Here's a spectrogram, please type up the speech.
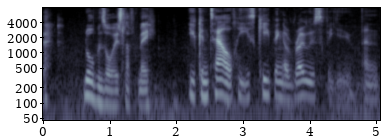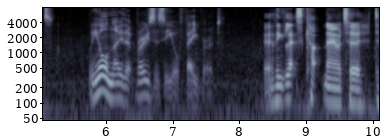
Norman's always loved me. You can tell he's keeping a rose for you, and we all know that roses are your favorite. I think let's cut now to to,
